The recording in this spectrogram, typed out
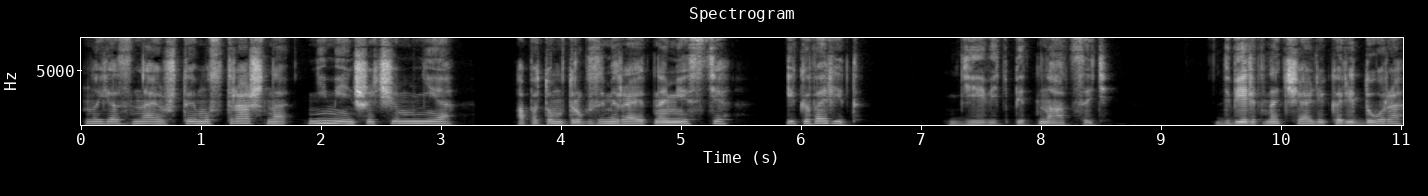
Но я знаю, что ему страшно не меньше, чем мне. А потом вдруг замирает на месте и говорит «Девять пятнадцать». Дверь в начале коридора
